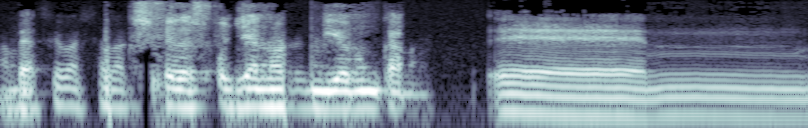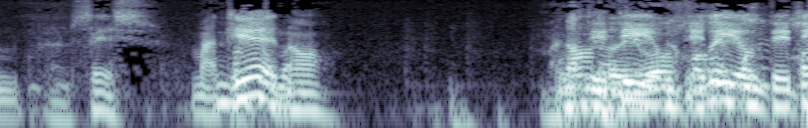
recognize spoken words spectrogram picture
amb la seva selecció després ja no rendia nunca més? Eh, Francés. Mathieu, no. Un tití, un tití, un tití.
